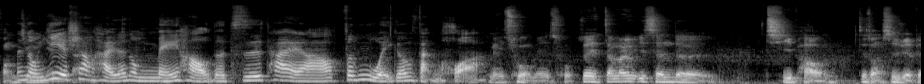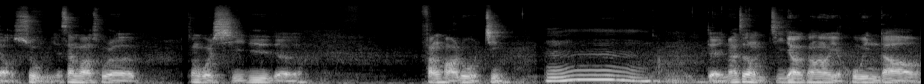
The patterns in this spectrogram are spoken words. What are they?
黄金，那种夜上海的那种美好的姿态啊，氛围跟繁华。没错，没错。所以张曼玉一生的。旗袍这种视觉表述也散发出了中国昔日的繁华落尽。嗯，对，那这种基调刚好也呼应到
